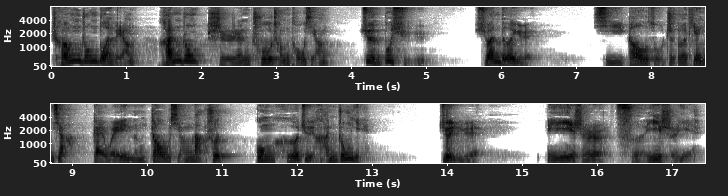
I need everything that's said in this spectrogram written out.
城中断粮。韩忠使人出城投降，郡不许。玄德曰：“昔高祖之得天下，盖为能招降纳顺，公何惧韩忠也？”郡曰：“彼一时，此一时也。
